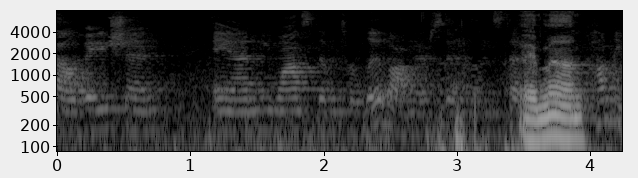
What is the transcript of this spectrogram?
salvation, and he wants them to live on their sins instead Amen. of overcoming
